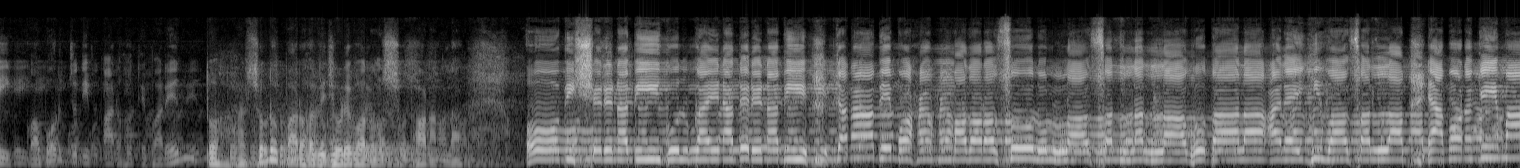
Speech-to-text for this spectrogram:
এই কবর যদি পার হতে পারেন, তো হাসরও পার হবে, জোরে বলুন সুবহানাল্লাহ। ও বিশ্বের নবী কুল কায়নাতের নবী, জনাবে মোহাম্মদ রাসূলুল্লাহ সাল্লাল্লাহু তাআলা আলাইহি ওয়াসাল্লাম এমন কি মা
